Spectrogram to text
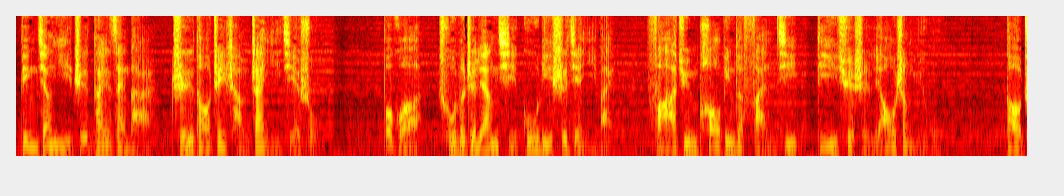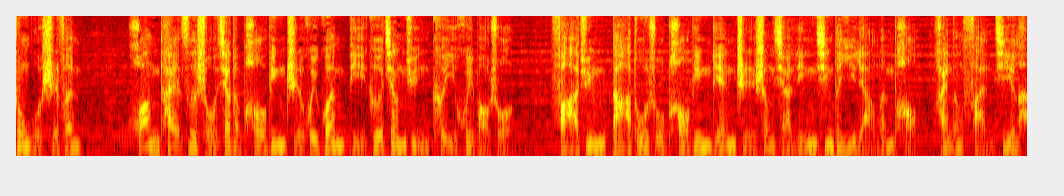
并将一直待在那儿，直到这场战役结束。不过，除了这两起孤立事件以外，法军炮兵的反击的确是聊胜于无。到中午时分，皇太子手下的炮兵指挥官比格将军可以汇报说，法军大多数炮兵连只剩下零星的一两门炮还能反击了。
